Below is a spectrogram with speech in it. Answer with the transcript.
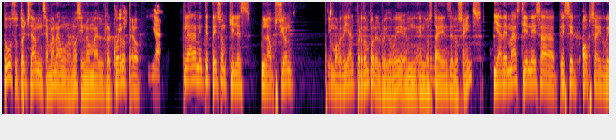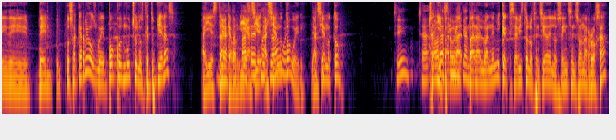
tuvo su touchdown en semana uno, ¿no? Si no mal recuerdo, pero claramente Taysom Kill es la opción primordial, perdón por el ruido, güey, en, los Titans de los Saints. Y además tiene esa, ese upside, güey, de, de, los acarreos, güey. Pocos, muchos, los que tú quieras. Ahí está, cabrón. Y así, anotó, güey. Así anotó. Sí, o sea, y para, para, lo anémica que se ha visto la ofensiva de los Saints en zona roja,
